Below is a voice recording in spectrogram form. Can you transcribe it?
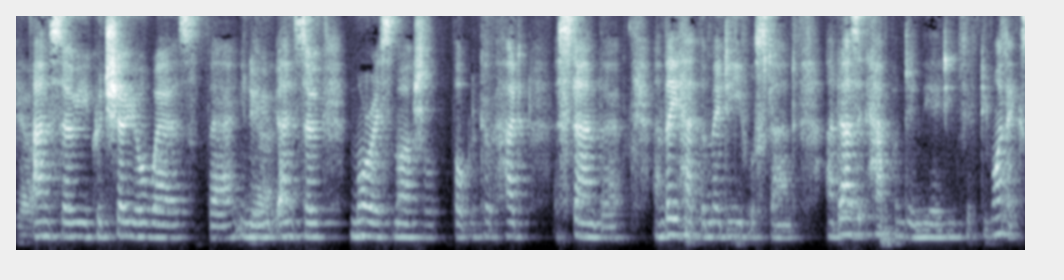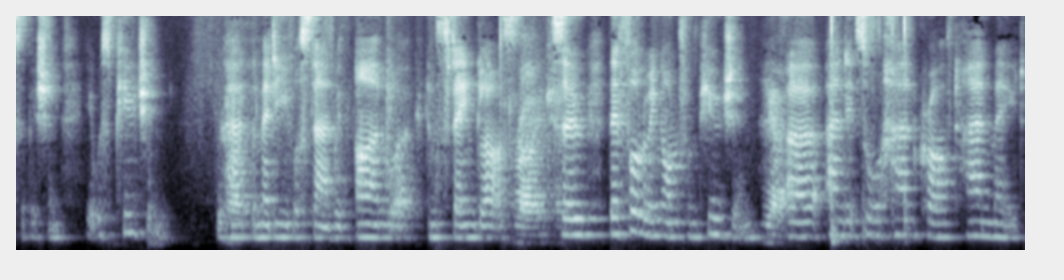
Yeah. And so you could show your wares there, you know. Yeah. And so Morris Marshall Faulkner had a stand there, and they had the medieval stand. And as it happened in the 1851 exhibition, it was Pugin who had the medieval stand with ironwork and stained glass. Right, okay. So they're following on from Pugin, Yeah. uh, and it's all handcraft, handmade.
